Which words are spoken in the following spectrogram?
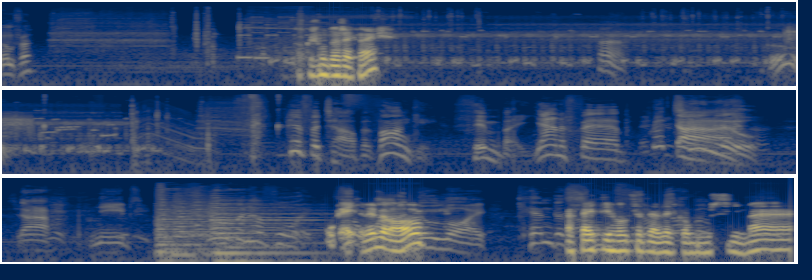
Umfra? Už mu to řekneš? Huh. Ooh. Hifatal Bavangi. Fimba Yanafab. Retinu. Ah, Neebs. OK, to by bylo. Tak tady ty holce teď musíme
